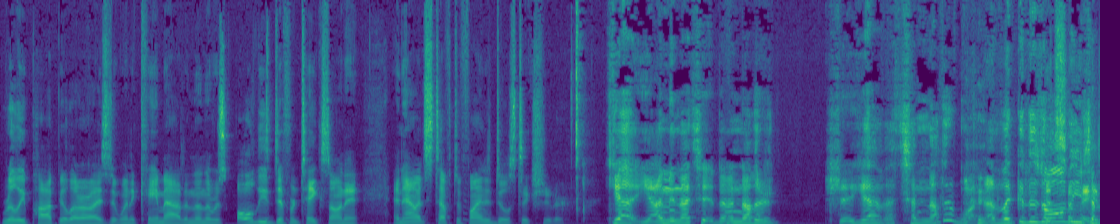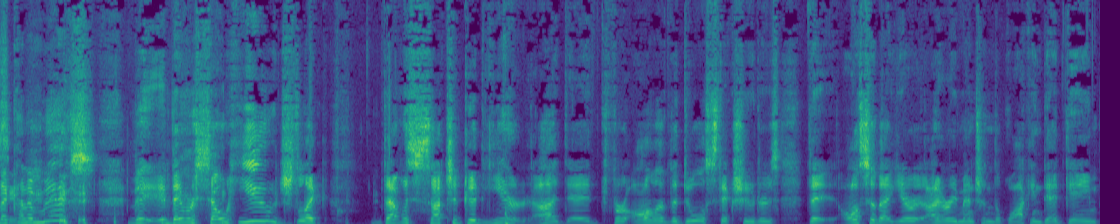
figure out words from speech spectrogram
really popularized it when it came out, and then there was all these different takes on it, and now it's tough to find a dual stick shooter. Yeah, yeah. I mean, that's another. Yeah, that's another one. Like, there's all these, and I kind of miss. they they were so huge. Like, that was such a good year uh, for all of the dual stick shooters. That also that year, I already mentioned the Walking Dead game.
